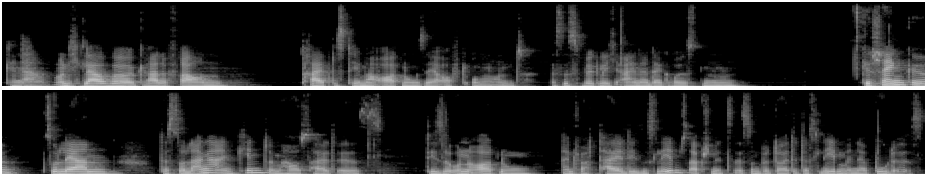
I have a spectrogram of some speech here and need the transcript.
Genau. Und ich glaube, gerade Frauen treibt das Thema Ordnung sehr oft um. Und es ist wirklich einer der größten Geschenke zu lernen, dass solange ein Kind im Haushalt ist, diese Unordnung einfach Teil dieses Lebensabschnitts ist und bedeutet, dass Leben in der Bude ist.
